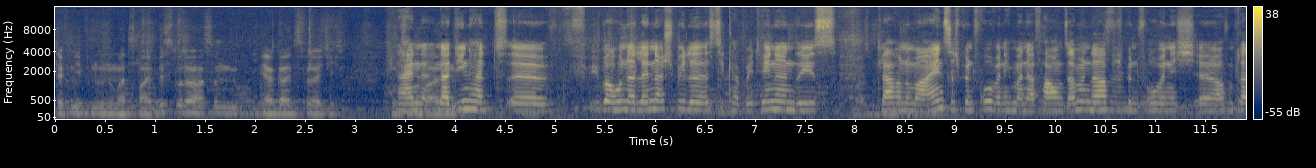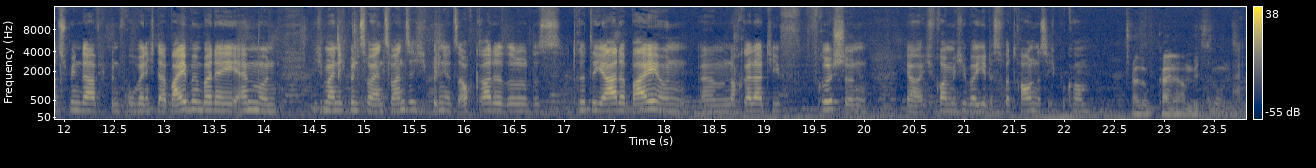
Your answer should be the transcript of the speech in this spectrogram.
definitiv nur Nummer 2 bist oder hast du einen Ehrgeiz vielleicht? Nein, Nadine hat äh, über 100 Länderspiele, ist die Kapitänin, sie ist klare Nummer 1. Ich bin froh, wenn ich meine Erfahrung sammeln darf. Ich bin froh, wenn ich äh, auf dem Platz spielen darf. Ich bin froh, wenn ich dabei bin bei der EM. Und ich meine, ich bin 22, ich bin jetzt auch gerade so das dritte Jahr dabei und ähm, noch relativ frisch. Und ja, ich freue mich über jedes Vertrauen, das ich bekomme. Also keine Ambitionen? Nein.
